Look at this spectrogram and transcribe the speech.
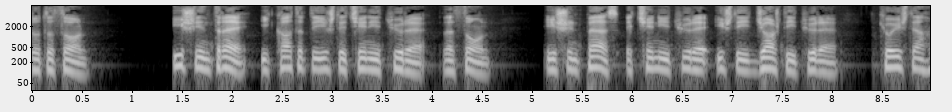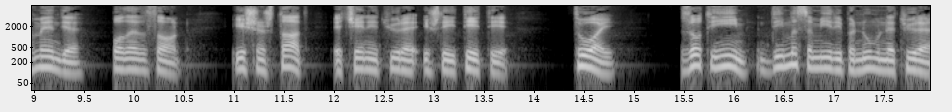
do të thonë, Ishin tre, i katërti ishte qeni i tyre dhe thonë, ishin pesë e qeni i tyre ishte i gjashti i tyre. Kjo ishte hamendje, po edhe thonë, ishin shtatë e qeni i tyre ishte i teti. Thuaj, Zoti im di më së miri për numrin e tyre,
